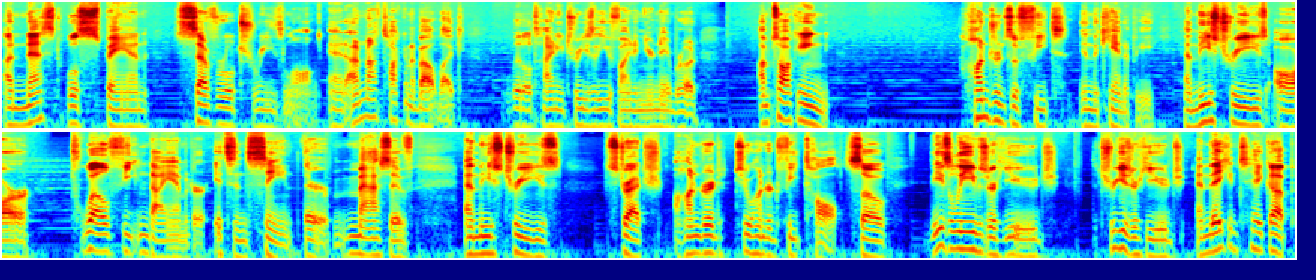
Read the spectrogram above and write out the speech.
a nest will span several trees long. And I'm not talking about like little tiny trees that you find in your neighborhood. I'm talking hundreds of feet in the canopy. And these trees are 12 feet in diameter. It's insane. They're massive. And these trees stretch 100, 200 feet tall. So these leaves are huge. The trees are huge. And they can take up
